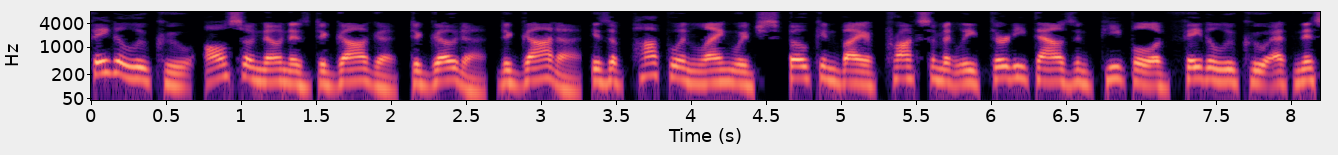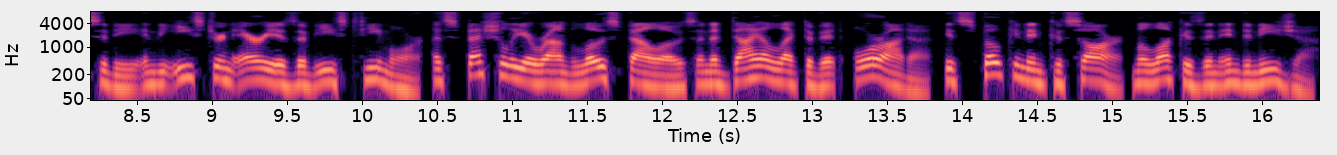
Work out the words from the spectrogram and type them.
Fataluku, also known as Dagaga, Dagoda, Dagada, is a Papuan language spoken by approximately 30,000 people of Fataluku ethnicity in the eastern areas of East Timor, especially around Los Palos and a dialect of it, Oirata, is spoken in Kisar, Moluccas in Indonesia.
